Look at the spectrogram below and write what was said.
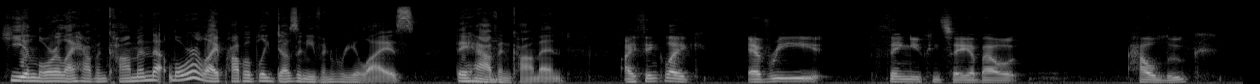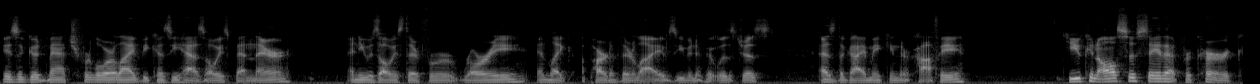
he and Lorelai have in common that Lorelai probably doesn't even realize they mm-hmm. have in common. I think like every thing you can say about how Luke is a good match for Lorelai because he has always been there and he was always there for Rory and like a part of their lives even if it was just as the guy making their coffee. You can also say that for Kirk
